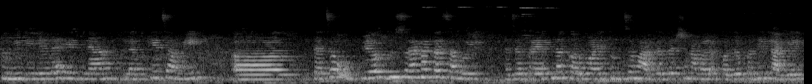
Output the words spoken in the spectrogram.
तुम्ही दिलेलं हे ज्ञान नक्कीच आम्ही त्याचा उपयोग दुसऱ्यांना कसा होईल याचा प्रयत्न करू आणि तुमचं मार्गदर्शन आम्हाला पदोपदी लागेल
